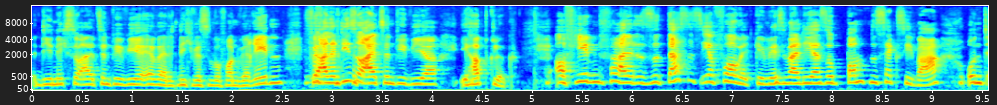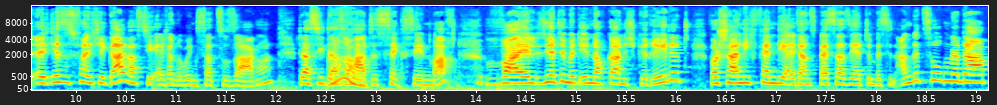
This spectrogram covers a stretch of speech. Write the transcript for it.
die nicht so alt sind wie wir. Ihr werdet nicht wissen, wovon wir reden. Für alle, die so alt sind wie wir, ihr habt Glück. Auf jeden Fall, das ist ihr Vorbild gewesen, weil die ja so bombensexy war. Und äh, ihr ist es völlig egal, was die Eltern übrigens dazu sagen, dass sie da ah. so harte Sexszenen macht, weil sie hätte mit ihnen noch gar nicht geredet. Wahrscheinlich fänden die Eltern es besser, sie hätte ein bisschen angezogener da,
